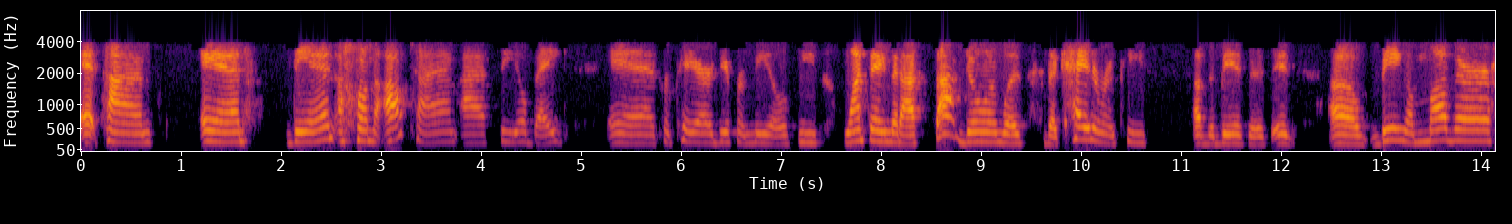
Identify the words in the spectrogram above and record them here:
at times. And then on the off time, I still bake and prepare different meals. The one thing that I stopped doing was the catering piece of the business. It uh being a mother,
